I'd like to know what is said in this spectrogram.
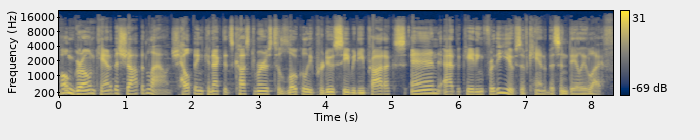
Homegrown Cannabis Shop and Lounge, helping connect its customers to locally produced CBD products and advocating for the use of cannabis in daily life.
